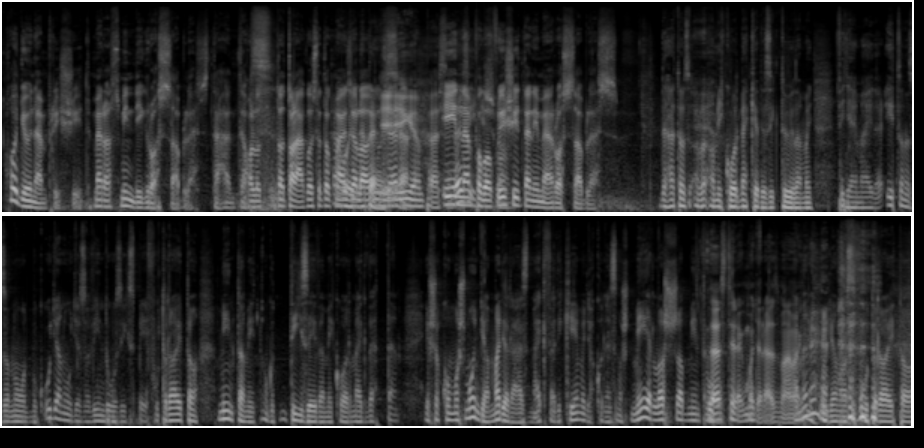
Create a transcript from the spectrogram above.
hogy ő nem frissít, mert az mindig rosszabb lesz. Tehát te hallott, találkoztatok már ezzel a Igen, persze. Én nem fogok frissíteni, mert rosszabb lesz. De hát az, amikor megkérdezik tőlem, hogy figyelj már ide, itt van ez a notebook, ugyanúgy az a Windows XP fut rajta, mint amit tíz éve, mikor megvettem. És akkor most mondjam, magyarázd meg, Ferikém, hogy akkor ez most miért lassabb, mint volt. De ezt tényleg magyarázd már meg. Hát, mert nem ugyanaz fut rajta.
